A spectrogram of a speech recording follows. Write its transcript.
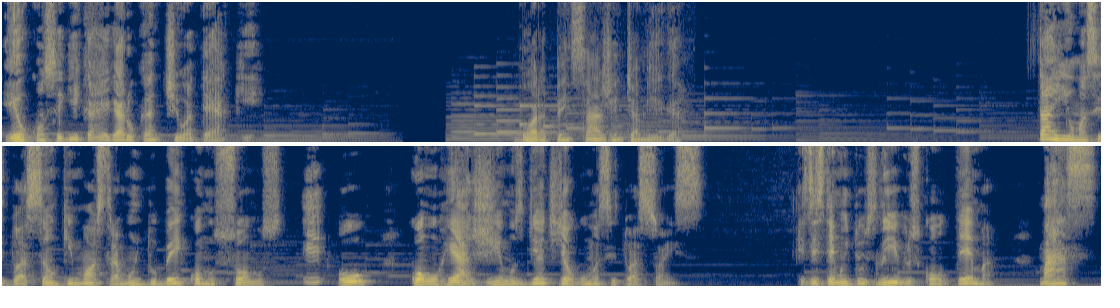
eu consegui carregar o cantil até aqui. Bora pensar, gente amiga. Tá aí uma situação que mostra muito bem como somos e ou como reagimos diante de algumas situações. Existem muitos livros com o tema, mas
